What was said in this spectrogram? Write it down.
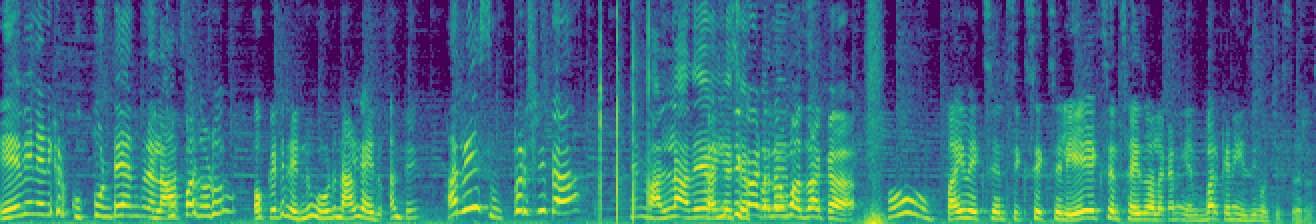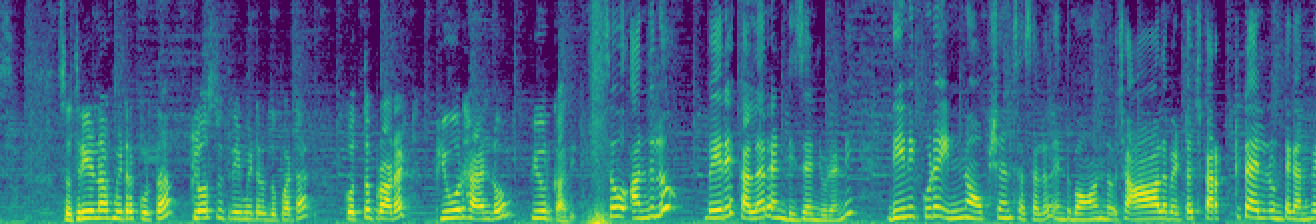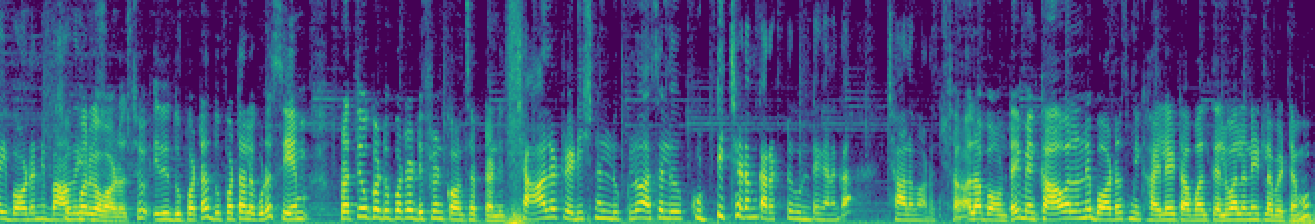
ఏవి నేను ఇక్కడ కుప్పు ఉంటాయి అనుకున్నా లాస్ట్ కుప్ప చూడు. ఒకటి రెండు మూడు నాలుగు ఐదు అంతే. అరే సూపర్ శ్రీత నేను మళ్ళీ అదే అయ్యో కంచి కాటన్ చెప్పలేదు. మజాక? ఓ. Five XL six XL a XL size వాళ్ళకని ఎవరికైనా ఈజీగా వచ్చేస్తారు. So three and half metre kurta close to three metre dupatta కొత్త product pure handloom pure khadi so అందులో వేరే కలర్ అండ్ డిజైన్ చూడండి. దీనికి కూడా ఇన్ని ఆప్షన్స్ అసలు ఎంత బాగుందో చాలా పెట్టొచ్చు. కరెక్ట్ టైలర్ ఉంటే కనుక ఈ బార్డర్ని బాగా వాడొచ్చు. ఇది దుపట్టా. దుపట్టాలో కూడా సేమ్ ప్రతి ఒక్క దుపట్టా డిఫరెంట్ కాన్సెప్ట్ అండి. చాలా ట్రెడిషనల్ లుక్లో అసలు కుట్టించడం కరెక్ట్గా ఉంటే కనుక చాలా వాడచ్చు. చాలా బాగుంటాయి. మేము కావాలనే బార్డర్స్ మీకు హైలైట్ అవ్వాలి తెలవాలని ఇట్లా పెట్టాము.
